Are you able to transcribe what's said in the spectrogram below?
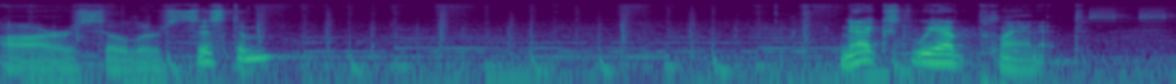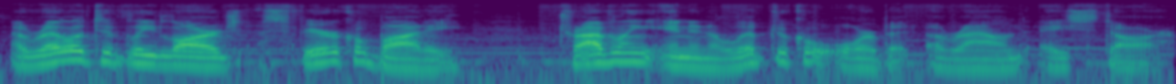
our solar system. Next, we have planet a relatively large spherical body traveling in an elliptical orbit around a star.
